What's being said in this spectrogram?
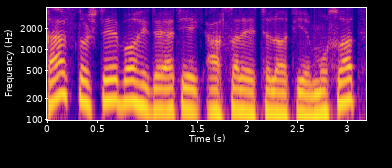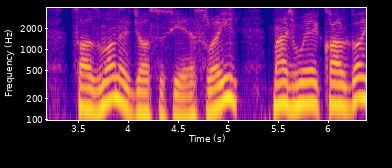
قصد داشته با هدایت یک افسر اطلاعاتی موساد سازمان جاسوسی اسرائیل مجموعه کارگاه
